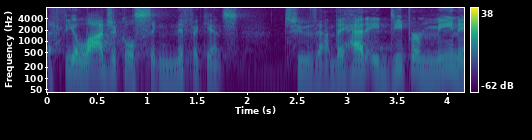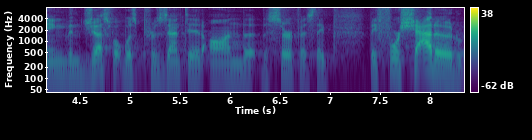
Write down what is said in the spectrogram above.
a theological significance to them. They had a deeper meaning than just what was presented on the, the surface. They, they foreshadowed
